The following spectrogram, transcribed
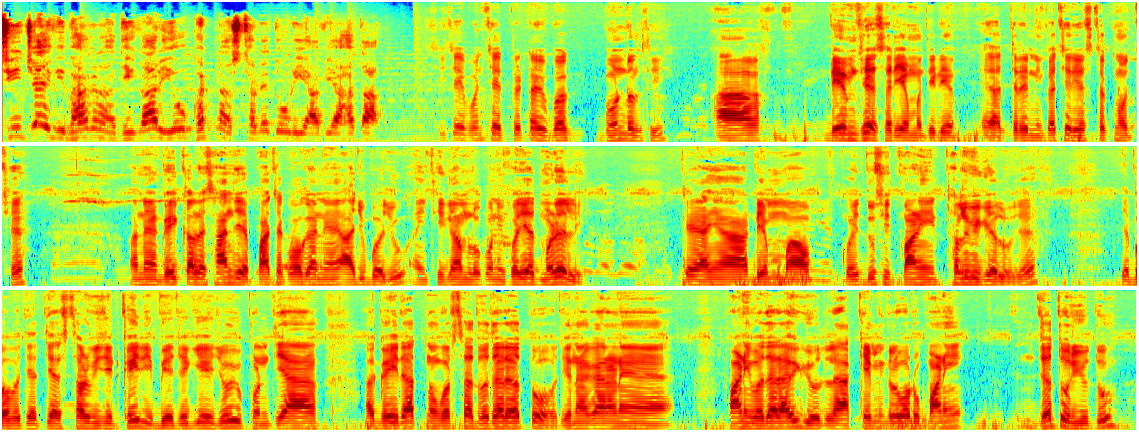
સિંચાઈ વિભાગના અધિકારીઓ ઘટના સ્થળે દોડી આવ્યા હતા. સિંચાઈ પંચાયત પેટા વિભાગ ગોંડલથી. આ ડેમ છે, સરિયામતી ડેમ. એ અત્યારેની કચેરી હસ્તકનો જ છે. અને ગઈકાલે સાંજે પાંચેક વાગ્યાની આજુબાજુ અહીંથી ગામ લોકોની ફરિયાદ મળેલી કે અહીંયા ડેમમાં કોઈ દૂષિત પાણી ઠલવી ગયેલું છે. જે બાબતે અત્યારે સ્થળ વિઝિટ કરી, બે જગ્યાએ જોયું, પણ ત્યાં ગઈ રાતનો વરસાદ વધારે હતો, જેના કારણે પાણી વધારે આવી ગયું, એટલે આ કેમિકલવાળું પાણી જતું રહ્યું હતું.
